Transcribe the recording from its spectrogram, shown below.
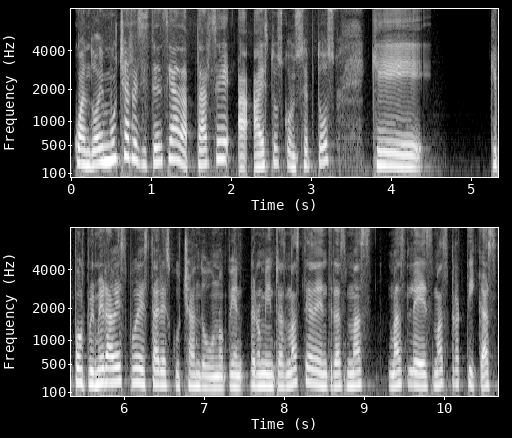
cuando hay mucha resistencia a adaptarse a estos conceptos que que por primera vez puede estar escuchando uno, pero mientras más te adentras, más, más lees, más practicas,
